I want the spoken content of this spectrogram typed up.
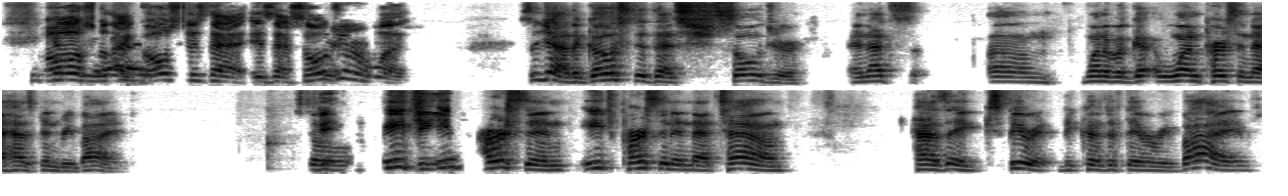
she. Oh, so alive. that ghost is that is that soldier or what? So yeah, the ghost is that sh- soldier, and that's um, one of a one person that has been revived. So each each person, each person in that town has a spirit because if they were revived,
